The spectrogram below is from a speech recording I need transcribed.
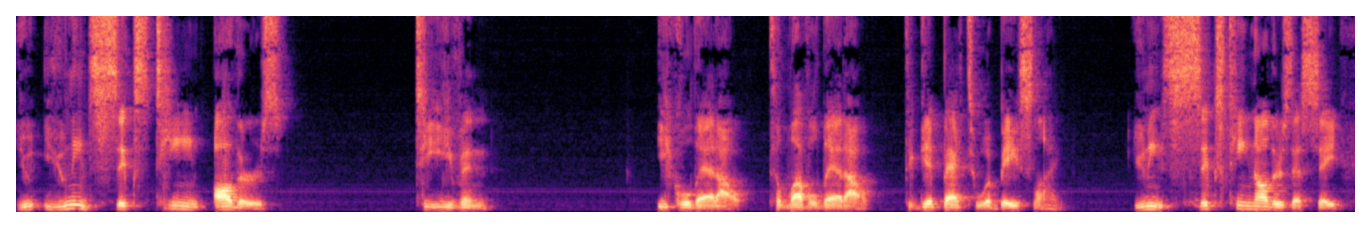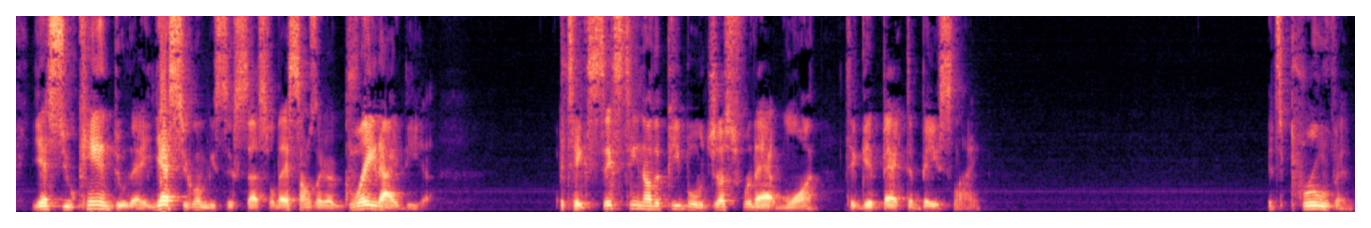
you you need sixteen others to even equal that out, to level that out, to get back to a baseline. You need 16 others that say, yes, you can do that. Yes, you're going to be successful. That sounds like a great idea. It takes 16 other people just for that one to get back to baseline. It's proven.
